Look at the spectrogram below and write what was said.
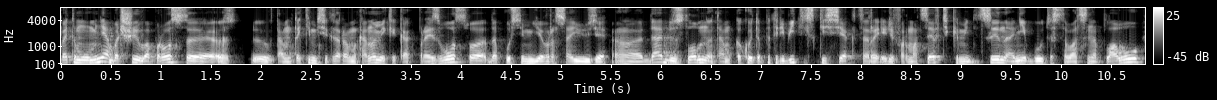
Поэтому у меня большие вопросы э, там, таким секторам экономики, как производство, допустим, в Евросоюзе. Э, да, безусловно, там какой-то потребительский сектор или фармацевтика, медицина, они будут оставаться на плаву,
